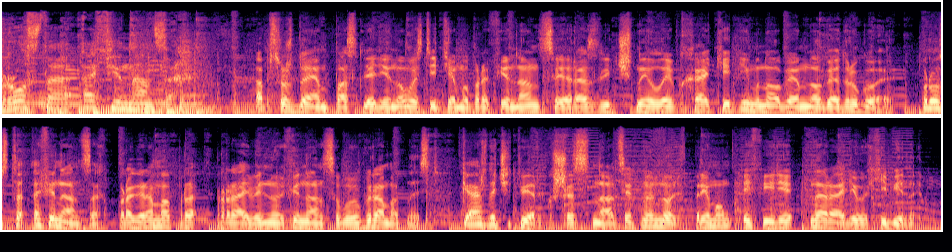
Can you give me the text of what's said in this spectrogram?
Просто о финансах. Обсуждаем последние новости, темы про финансы, различные лайфхаки и многое-многое другое. Просто о финансах. Программа про правильную финансовую грамотность. Каждый четверг в 16.00 в прямом эфире на радио Хибины.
